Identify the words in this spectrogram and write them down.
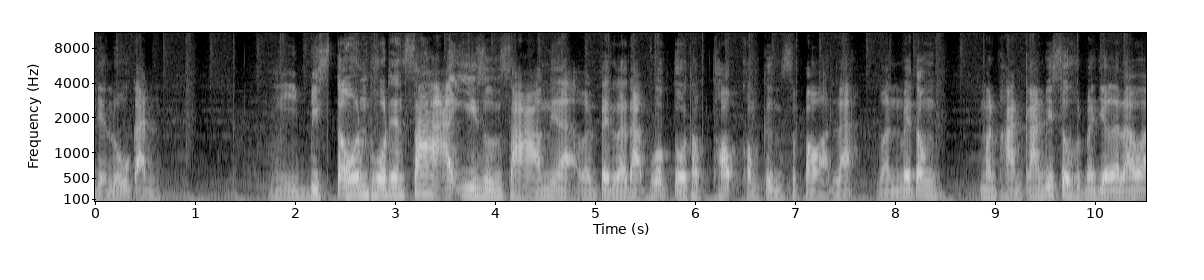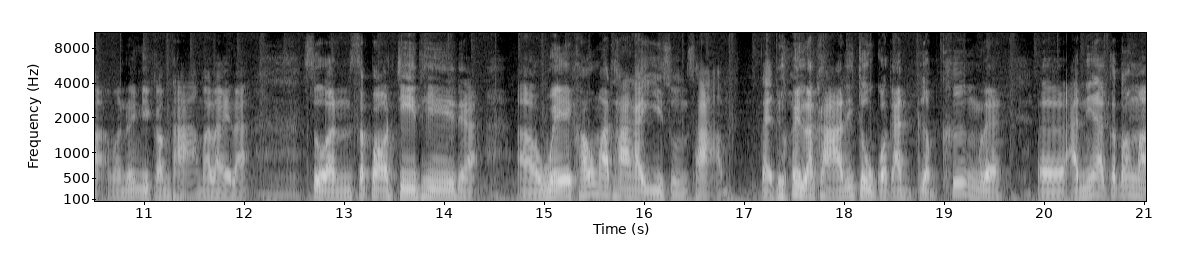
เดี๋ยวรู้กันนี่บิสโตนโพเทนซ่า RE 0 3 เนี่ย มันเป็นระดับพวกตัวท็อปทอปของกึ่งสปอร์ตล้วมันไม่ต้อง มันผ่านการพิสูจน์มาเยอะแล้วอะ่ะมันไม่มีคำถามอะไรละ ส่วนสปอร์ต GT เนี่ยอ่าเวเข้ามาทาง IE 0 3 แต่ด้วยราคาที่ถูกกว่ากันเกือบครึ่งเลยเอออันนี้ก็ต้องมา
